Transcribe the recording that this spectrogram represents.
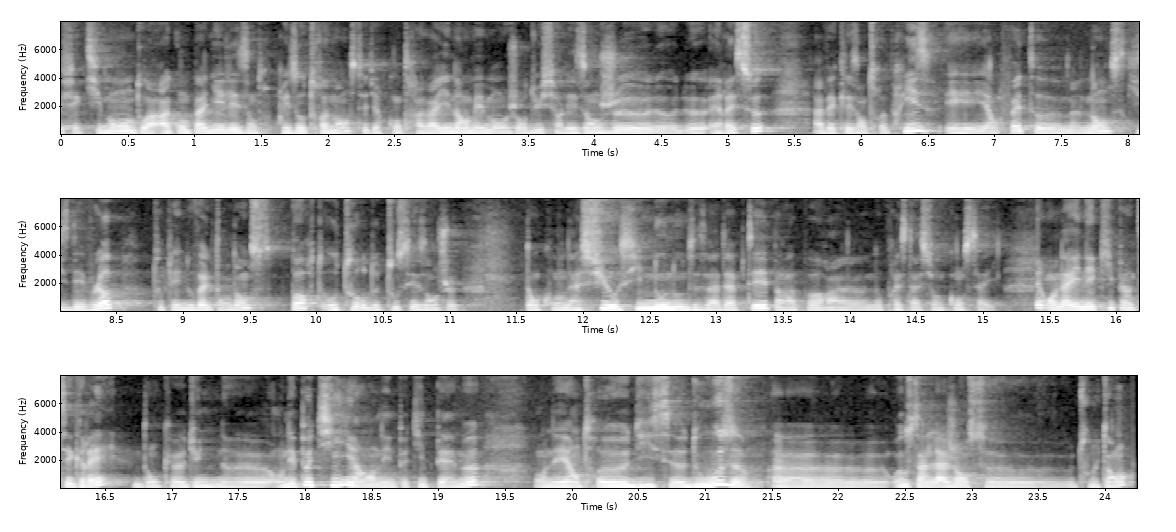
effectivement, on doit accompagner les entreprises autrement, c'est-à-dire qu'on travaille énormément aujourd'hui sur les enjeux de, RSE avec les entreprises. Et en fait, maintenant, ce qui se développe, toutes les nouvelles tendances portent autour de tous ces enjeux. Donc on a su aussi nous nous adapter par rapport à nos prestations de conseil. On a une équipe intégrée, donc euh, euh, on est petit, hein, on est une petite PME, on est entre 10 et 12 au sein de l'agence euh, tout le temps.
